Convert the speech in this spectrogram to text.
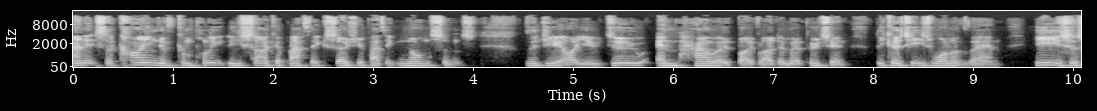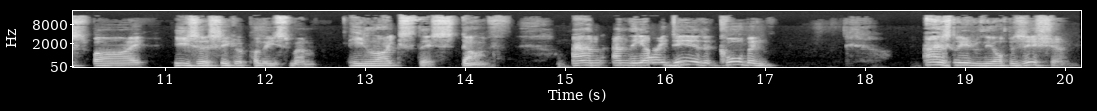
and it's the kind of completely psychopathic, sociopathic nonsense the GRU do empowered by Vladimir Putin because he's one of them. He's a spy. He's a secret policeman. He likes this stuff. And, and the idea that Corbyn, as leader of the opposition,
